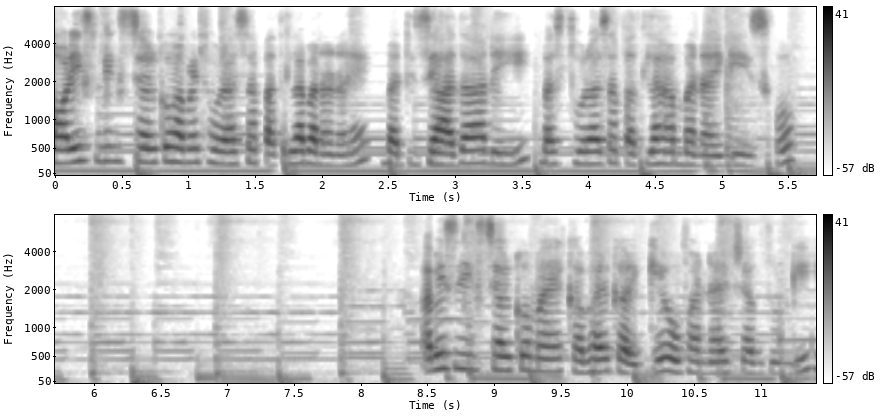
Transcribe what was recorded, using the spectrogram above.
और इस मिक्सचर को हमें थोड़ा सा पतला बनाना है बट ज़्यादा नहीं, बस थोड़ा सा पतला हम बनाएँगे इसको। अब इस मिक्सचर को मैं कवर करके ओवरनाइट रख दूँगी।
